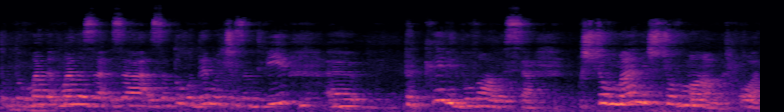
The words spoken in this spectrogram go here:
тобто в мене, в мене за, за, за ту годину чи за дві е, таке відбувалося, що в мене, що в мами. От.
